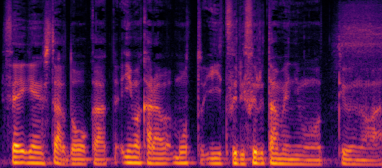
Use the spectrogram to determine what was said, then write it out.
制限したらどうかって今からもっといい釣りするためにもっていうのは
